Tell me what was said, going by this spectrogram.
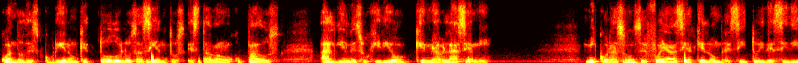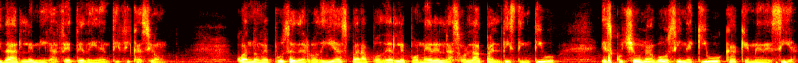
Cuando descubrieron que todos los asientos estaban ocupados, alguien le sugirió que me hablase a mí. Mi corazón se fue hacia aquel hombrecito y decidí darle mi gafete de identificación. Cuando me puse de rodillas para poderle poner en la solapa el distintivo, escuché una voz inequívoca que me decía,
